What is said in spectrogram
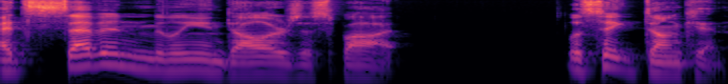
At seven million dollars a spot, let's take Dunkin'.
